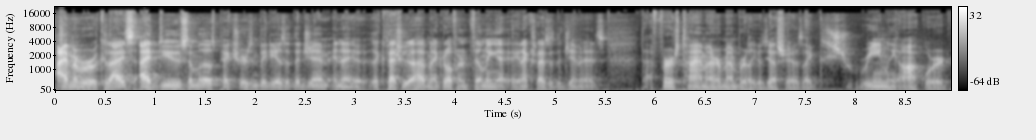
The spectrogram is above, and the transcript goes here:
I remember because I, I do some of those pictures and videos at the gym, and Mm-hmm. I, especially I have my girlfriend filming an exercise at the gym, and it's that first time I remember like it was yesterday. I was like extremely awkward,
